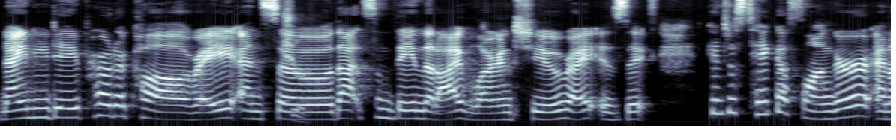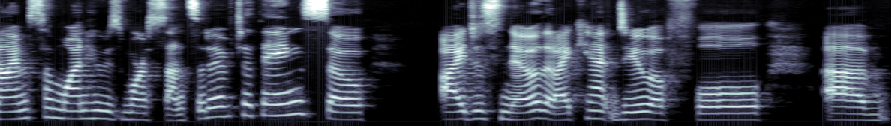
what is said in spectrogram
90 day protocol, right? And so sure. that's something that I've learned too, right? Is it can just take us longer. And I'm someone who's more sensitive to things. So I just know that I can't do a full um,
